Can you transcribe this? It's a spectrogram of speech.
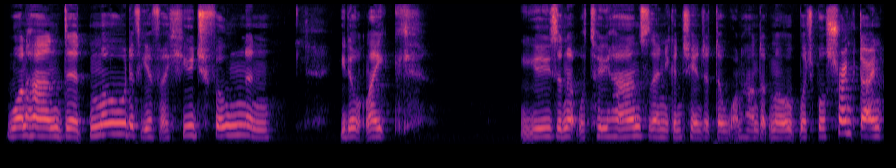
One handed mode, if you have a huge phone and you don't like using it with two hands, then you can change it to one handed mode, which will shrink down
